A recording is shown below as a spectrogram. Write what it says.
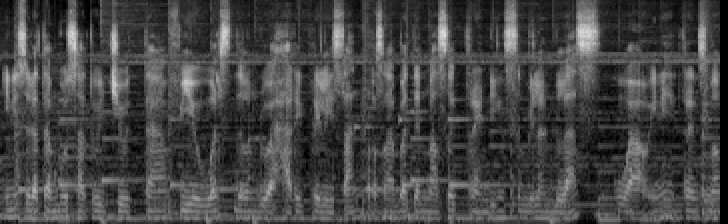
ini sudah tembus 1 juta viewers dalam dua hari perilisan persahabat dan masuk trending 19 Wow ini trend 19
